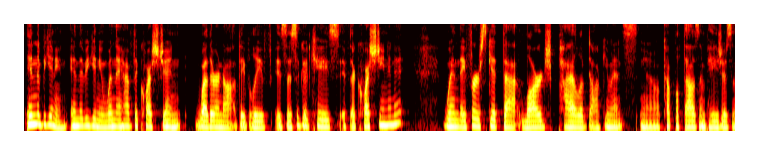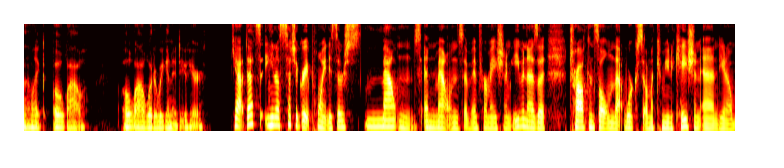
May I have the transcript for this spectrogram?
In the beginning, in the beginning, when they have the question whether or not they believe, is this a good case? If they're questioning it, when they first get that large pile of documents, you know, a couple thousand pages, and they're like, oh, wow, oh, wow, what are we going to do here? Yeah, that's you know such a great point. Is there's mountains and mountains of information. I mean, even as a trial consultant that works on the communication end, you know,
